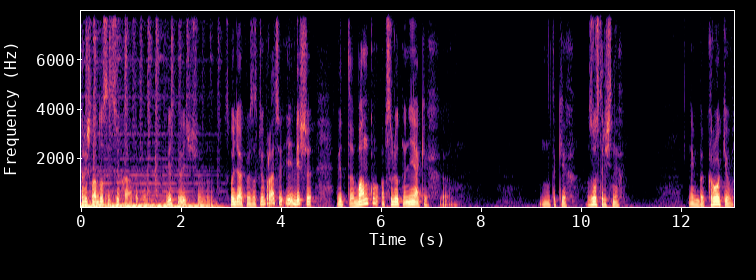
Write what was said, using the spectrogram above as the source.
прийшла досить суха така відповідь, що подякою за співпрацю, і більше від банку абсолютно ніяких е, таких зустрічних якби, кроків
